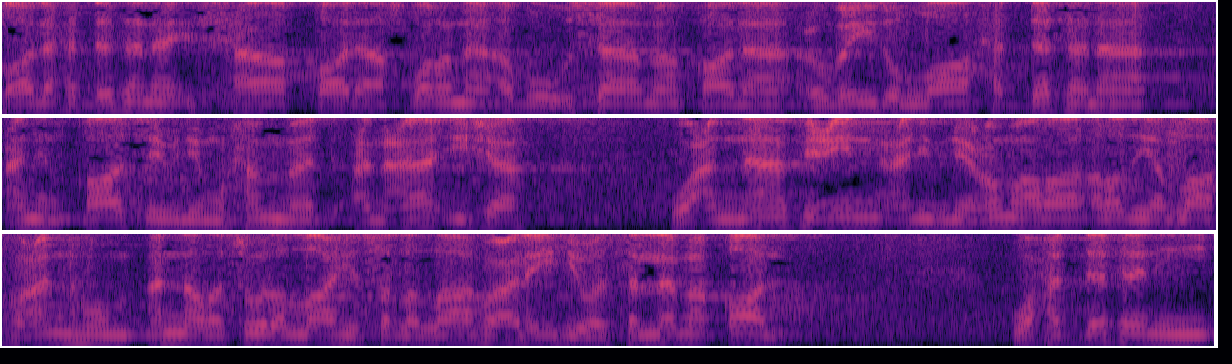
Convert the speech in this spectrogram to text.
قال حدثنا إسحاق قال أخبرنا أبو أسامة قال عبيد الله حدثنا عن القاسم بن محمد عن عائشة وعن نافع عن ابن عمر رضي الله عنهم أن رسول الله صلى الله عليه وسلم قال وحدثني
